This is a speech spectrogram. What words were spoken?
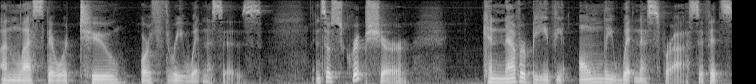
unless there were two or three witnesses. And so, Scripture can never be the only witness for us. If it's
